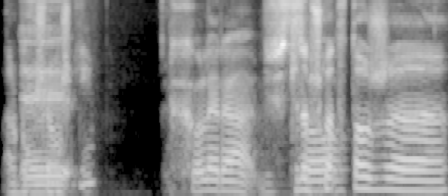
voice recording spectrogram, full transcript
Albo e, książki? E, cholera, wiesz Czy co? na przykład to, że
